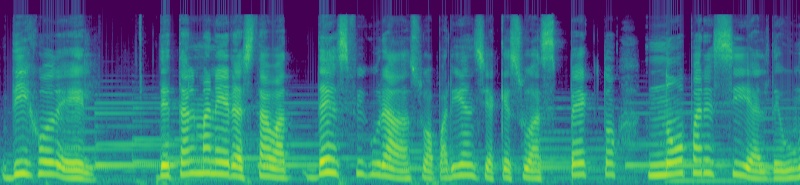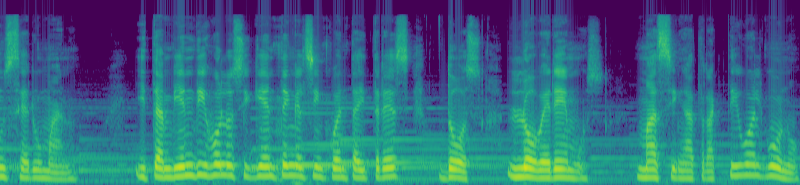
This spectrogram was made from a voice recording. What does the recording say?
dijo de él, de tal manera estaba desfigurada su apariencia que su aspecto no parecía el de un ser humano. Y también dijo lo siguiente en el 53, 2, lo veremos, mas sin atractivo alguno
